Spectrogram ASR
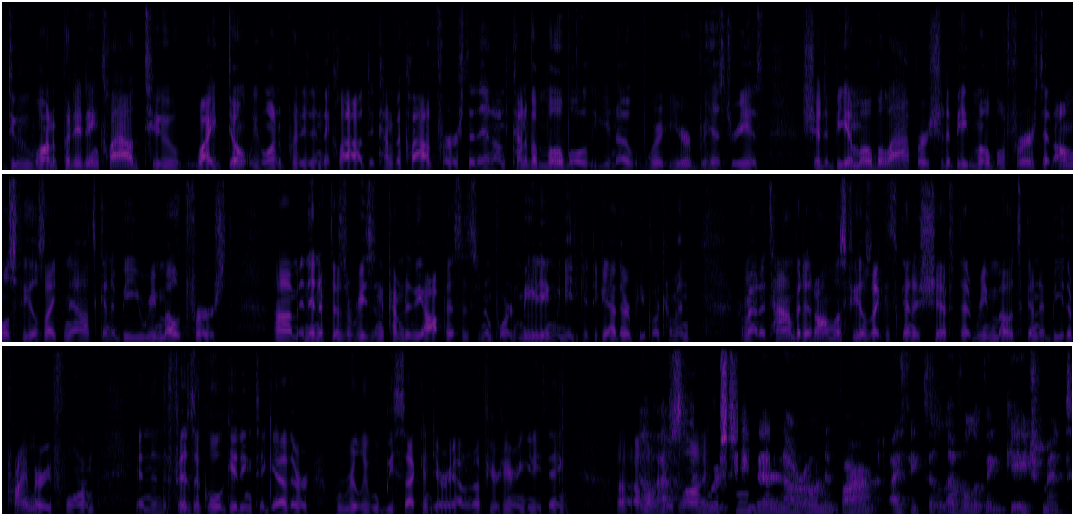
do we want to put it in cloud to why don't we want to put it in the cloud to kind of a cloud first and then on kind of a mobile, you know, where your history is, should it be a mobile app or should it be mobile first? It almost feels like now it's going to be remote first. Um, and then if there's a reason to come to the office, it's an important meeting, we need to get together, people are coming from out of town, but it almost feels like it's going to shift that remote's going to be the primary form and then the physical getting together really will be secondary. I don't know if you're hearing anything uh, along no, those lines. We're seeing that in our own environment. I think the level of engagement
